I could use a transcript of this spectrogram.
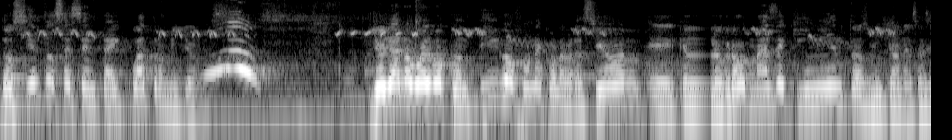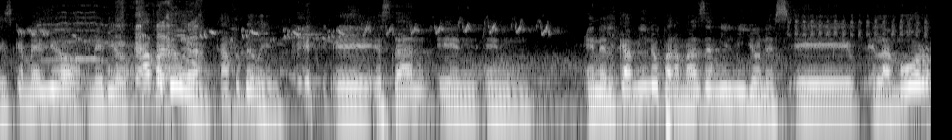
264 millones. Yo ya no vuelvo contigo, fue una colaboración eh, que logró más de 500 millones, así es que medio, medio, half a billion, half a billion, eh, están en, en, en el camino para más de mil millones. Eh, el amor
